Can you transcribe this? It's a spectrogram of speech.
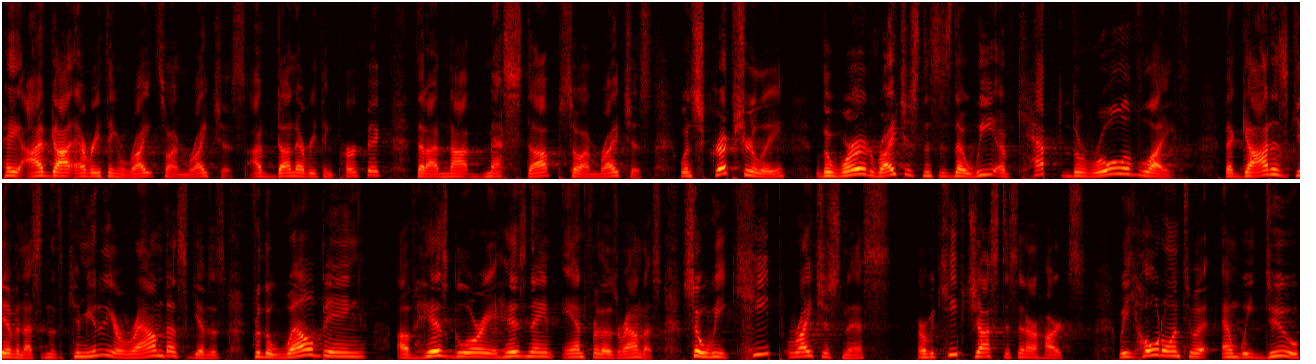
hey, I've got everything right, so I'm righteous. I've done everything perfect, that I'm not messed up, so I'm righteous. When scripturally, the word righteousness is that we have kept the rule of life that God has given us and that the community around us gives us for the well being of His glory, His name, and for those around us. So we keep righteousness, or we keep justice in our hearts we hold on to it and we do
